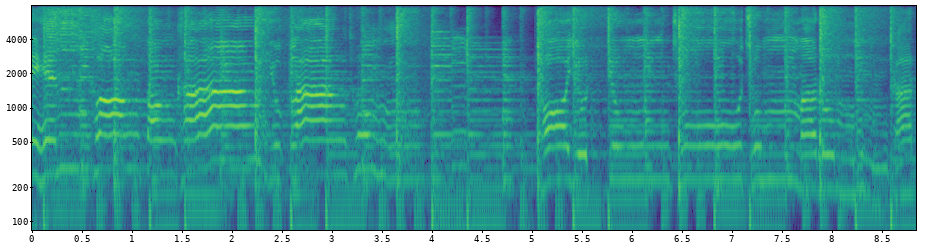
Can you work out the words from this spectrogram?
ไม่เห็นคลองต้องค้างอยู่กลางทุ่ง พอหยุดจุงชูชุมมารุมกัด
